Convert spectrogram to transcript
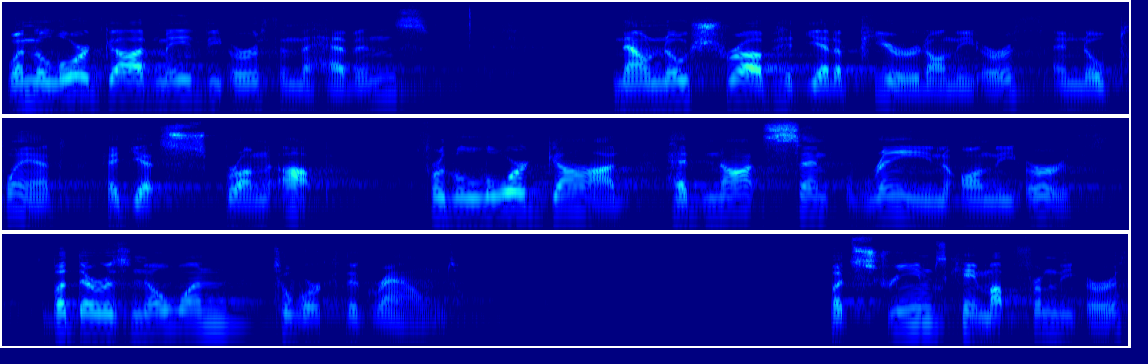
When the Lord God made the earth and the heavens, now no shrub had yet appeared on the earth, and no plant had yet sprung up. For the Lord God had not sent rain on the earth, but there was no one to work the ground. But streams came up from the earth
